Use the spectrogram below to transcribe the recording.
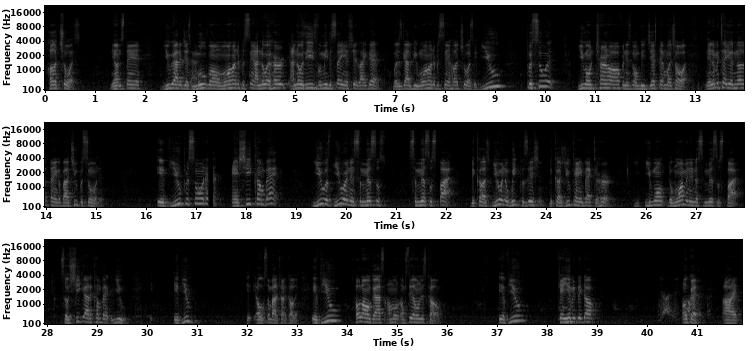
her choice. You understand? You got to just move on 100%. I know it hurt. I know it's easy for me to say and shit like that, but it's got to be 100% her choice. If you pursue it, you're going to turn her off and it's going to be just that much hard. And let me tell you another thing about you pursuing it. If you pursuing it and she come back, you was you were in a submissive submissive spot because you're in a weak position because you came back to her. You, you want the woman in a submissive spot. So she got to come back to you. If you oh, somebody trying to call it. If you hold on, guys, I'm on, I'm still on this call. If you can you hear me, big dog? Yeah, I hear you. Okay, all right.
